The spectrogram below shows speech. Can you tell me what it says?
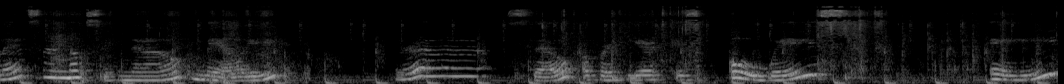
let's unbox it now, over here is always a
